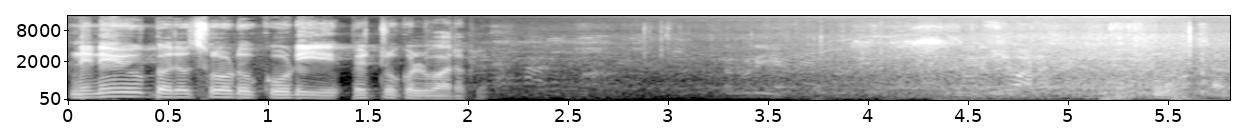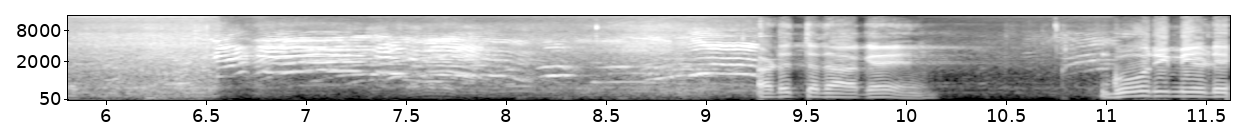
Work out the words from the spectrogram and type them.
நினைவு பரிசோடு கூடி பெற்றுக்கொள்வார்கள். அடுத்ததாக கோரிமேடு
